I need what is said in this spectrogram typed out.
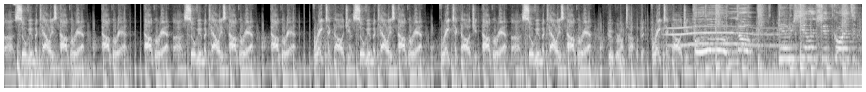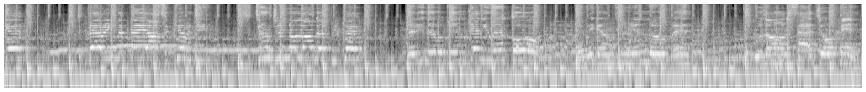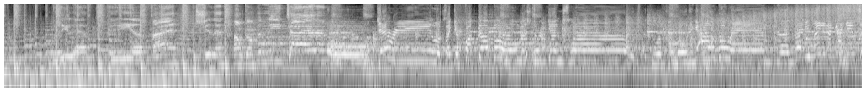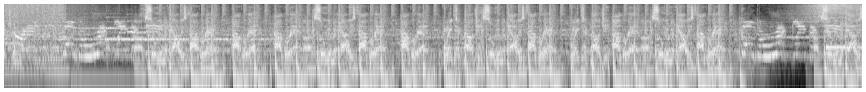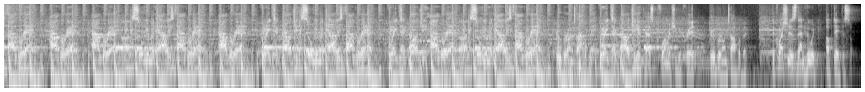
Uh, Silvio Micali's Algorand, Algorand, Algorand. Uh, Silvio Micali's Algorand, Algorand. Great technology. Silvio Micali's Algorand. Great technology. Algorand. Uh, Silvio Micali's Algorand. Uber on top of it. Great technology. Shilling on company time. Oh, Gary, looks like you fucked up, oh, Mr. Gensler. Looks like you were promoting Algorand, and then you made it a goddamn security. Go directly to Uh, Silvio Micali's Algorand, Algorand, Algorand. Uh, Silvio Micali's Algorand, Algorand. Great technology. Silvio Micali's Algorand. Great technology. Algorand. Uh, Silvio Micali's Algorand. go directly to Uh, Technology. The best performance you could create. Uber on top of it. The question is then who would update the software?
